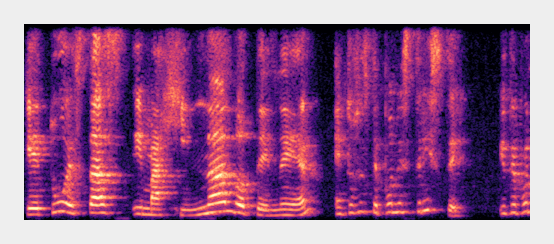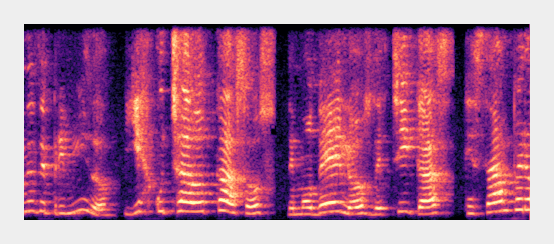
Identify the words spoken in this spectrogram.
que tú estás imaginando tener, entonces te pones triste y te pones deprimido. Y he escuchado casos de modelos, de chicas que están pero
